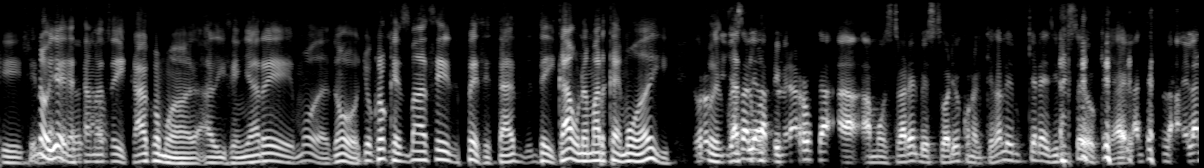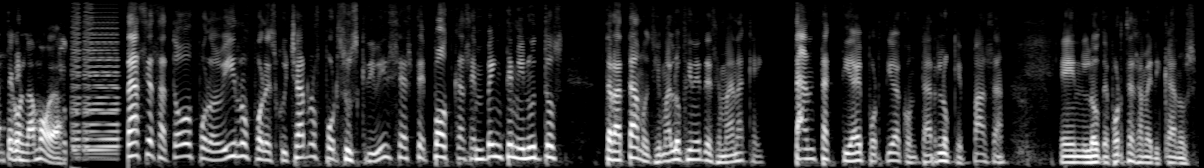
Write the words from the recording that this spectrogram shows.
Sí, sí, no, ya, está más dedicada como a, diseñar eh, modas. No, yo creo que es más, eh, pues está dedicada a una marca de moda y yo creo pues, ya sale a la primera ronda a, mostrar el vestuario con el que sale, quiere decir usted, o que adelante, con la, adelante con la moda. Gracias a todos por oírnos, por escucharnos, por suscribirse a este podcast. En 20 minutos tratamos, y más los fines de semana, que hay tanta actividad deportiva, contar lo que pasa en los deportes americanos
